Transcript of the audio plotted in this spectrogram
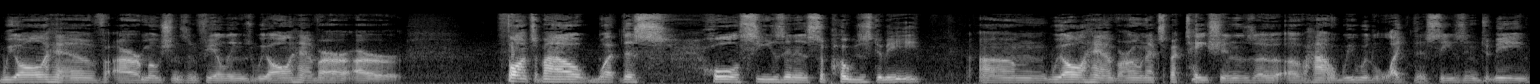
We all have our emotions and feelings. We all have our, our thoughts about what this whole season is supposed to be. Um, we all have our own expectations of, of how we would like this season to be.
